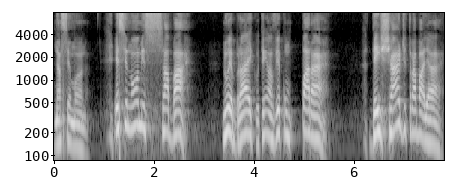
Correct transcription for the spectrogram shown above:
na semana. Esse nome sabá, no hebraico, tem a ver com parar, deixar de trabalhar.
